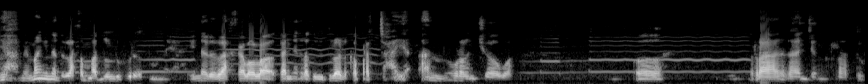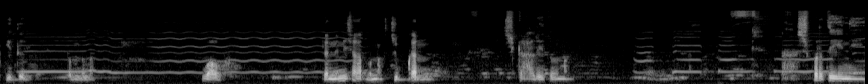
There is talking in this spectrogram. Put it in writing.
ya memang ini adalah tempat leluhur ya teman ya. Ini adalah kalau kanjeng ratu itu adalah kepercayaan orang Jawa. Kanjeng Ratu gitu teman-teman. Wow dan ini sangat menakjubkan sekali teman nah seperti ini.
